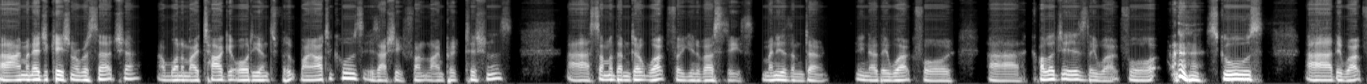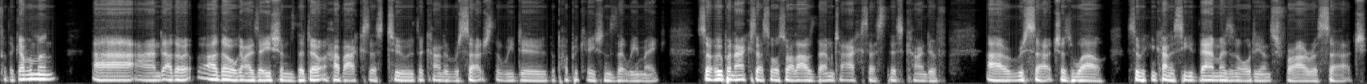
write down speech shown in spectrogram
Uh, I'm an educational researcher, and one of my target audience for my articles is actually frontline practitioners. Uh, some of them don't work for universities. Many of them don't. You know, they work for colleges, they work for schools, uh, they work for the government uh, and other other organizations that don't have access to the kind of research that we do, the publications that we make. So open access also allows them to access this kind of uh, research as well. So we can kind of see them as an audience for our research.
